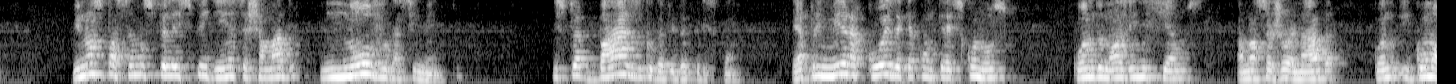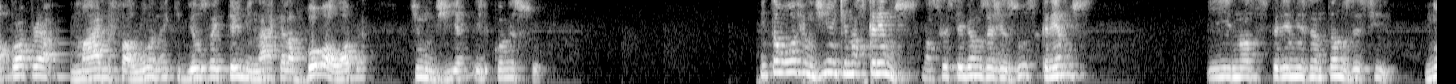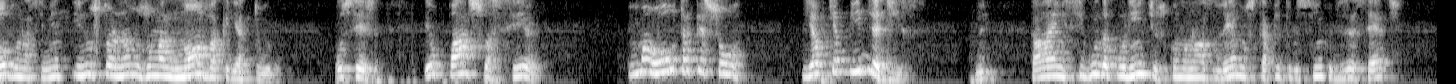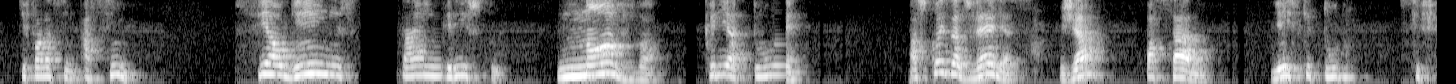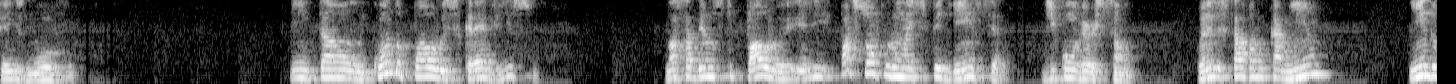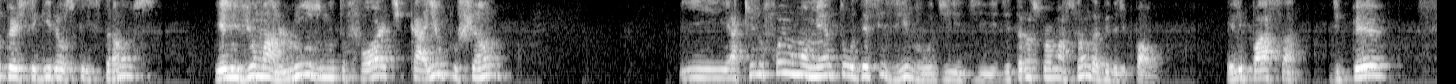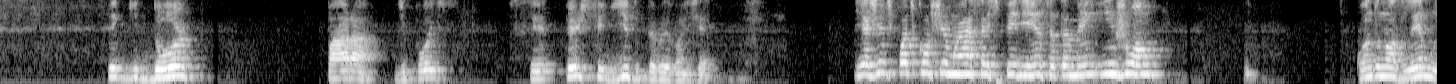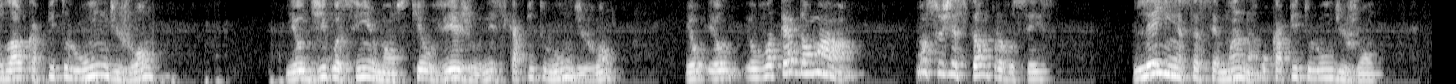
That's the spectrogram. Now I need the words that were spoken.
e nós passamos pela experiência chamada novo nascimento. Isto é básico da vida cristã. É a primeira coisa que acontece conosco quando nós iniciamos a nossa jornada, quando, e como a própria Mari falou, né, que Deus vai terminar aquela boa obra que um dia ele começou. Então houve um dia em que nós cremos, nós recebemos a Jesus, cremos, e nós experimentamos esse novo nascimento e nos tornamos uma nova criatura. Ou seja, eu passo a ser uma outra pessoa. E é o que a Bíblia diz. Está né? Tá lá em 2 Coríntios, como nós lemos, capítulo 5, 17, que fala assim: Assim, se alguém está em Cristo, nova criatura é. As coisas velhas já passaram, e eis que tudo se fez novo. Então, quando Paulo escreve isso, nós sabemos que Paulo ele passou por uma experiência de conversão. Quando ele estava no caminho, indo perseguir os cristãos, e ele viu uma luz muito forte, caiu para o chão, e aquilo foi um momento decisivo de, de, de transformação da vida de Paulo. Ele passa de perseguidor para depois ser perseguido pelo Evangelho. E a gente pode confirmar essa experiência também em João. Quando nós lemos lá o capítulo 1 de João, e eu digo assim, irmãos, que eu vejo nesse capítulo 1 de João, eu, eu, eu vou até dar uma, uma sugestão para vocês. Leiam essa semana o capítulo 1 de João.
